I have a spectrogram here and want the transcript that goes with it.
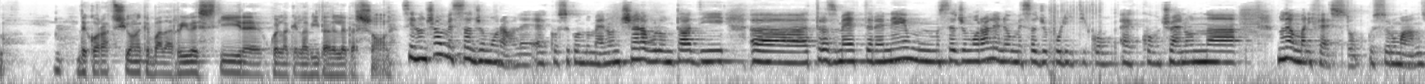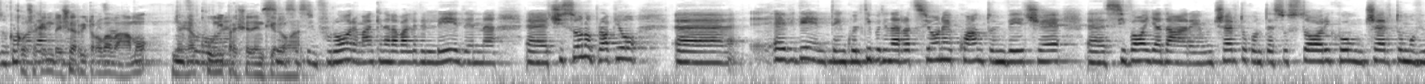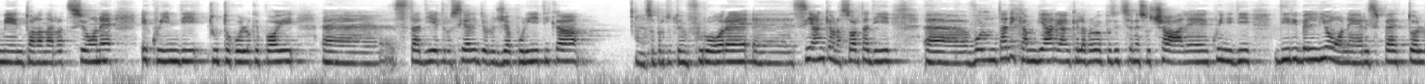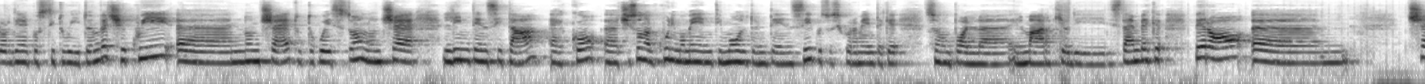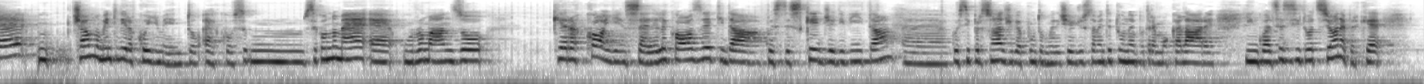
decorazione che vada a rivestire quella che è la vita delle persone. Sì, non c'è un messaggio morale, ecco, secondo me, non c'è la volontà di uh, trasmettere né un messaggio morale né un messaggio politico, ecco, cioè non, uh, non è un manifesto questo romanzo. Cosa che invece ritrovavamo esatto in, alcuni precedenti sì, romanzi. Sì, sì, in furore, ma anche nella Valle dell'Eden. Eh, ci sono proprio eh, è evidente in quel tipo di narrazione quanto invece eh, si voglia dare un certo contesto storico, un certo movimento alla narrazione e quindi tutto quello che poi eh, sta dietro sia l'ideologia politica soprattutto in furore, eh, sia anche una sorta di eh, volontà di cambiare anche la propria posizione sociale, quindi di, di ribellione rispetto all'ordine costituito. Invece qui eh, non c'è tutto questo, non c'è l'intensità, ecco, eh, ci sono alcuni momenti molto intensi, questo sicuramente che sono un po' il, il marchio di, di Steinbeck, però ehm, c'è, c'è, un momento di raccoglimento. Ecco, mm, secondo me è un romanzo che raccoglie in sé delle cose, ti dà queste schegge di vita, eh, questi personaggi che appunto, come dicevi giustamente tu, noi potremmo calare in qualsiasi situazione perché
